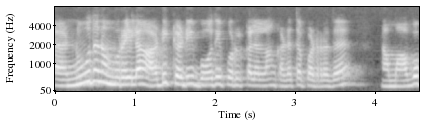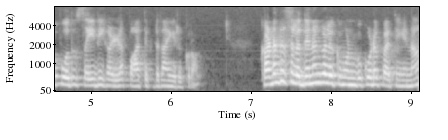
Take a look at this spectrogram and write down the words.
அஹ், நூதன முறையில அடிக்கடி போதைப் பொருட்கள் எல்லாம் கடத்தப்படுறத நம்ம அவ்வப்போது செய்திகள்ல பார்த்துக்கிட்டு தான் இருக்கிறோம். கடந்த சில தினங்களுக்கு முன்பு கூட பார்த்தீங்கன்னா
